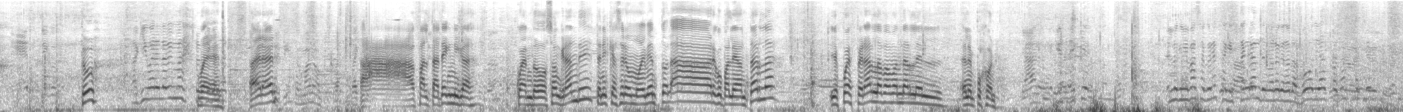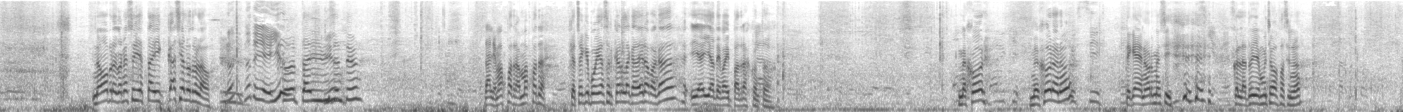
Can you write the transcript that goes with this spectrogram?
¿Tú? Aquí igual es la misma. Bueno, a ver, a ver. Ah, falta técnica. Cuando son grandes tenéis que hacer un movimiento largo para levantarla y después esperarla para mandarle el, el empujón. Claro, es que, es que es lo que me pasa con esta, que es tan grande, hermano, que no la puedo tirar para atrás. No, pero con eso ya está ahí casi al otro lado. No, no te llegué yo. ¿Cómo está ahí, Vicente? Dale, más para atrás, más para atrás. ¿Cachai que podía acercar la cadera para acá y ahí ya te vais para atrás con todo? Mejor, mejor o no? Sí. Te queda enorme, sí. Con la tuya es mucho más fácil, ¿no?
